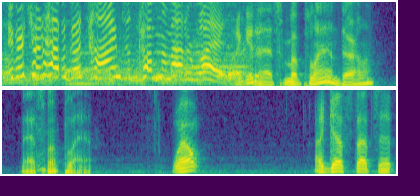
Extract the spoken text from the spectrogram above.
If you're trying to have a good time, just come no matter what. I get it. That's my plan, darling. That's my plan. Well, I guess that's it.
